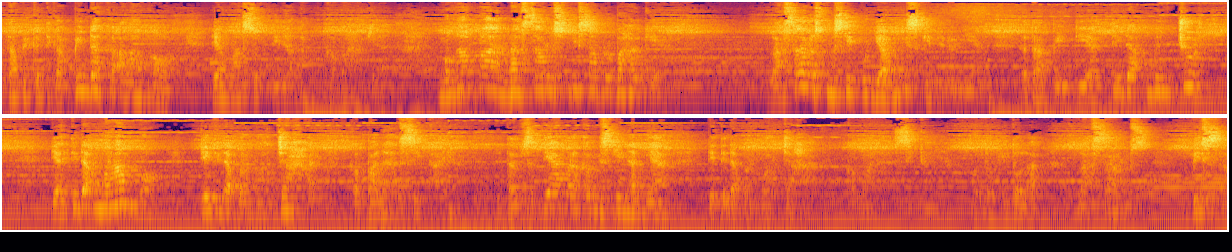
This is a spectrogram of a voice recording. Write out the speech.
tetapi ketika pindah ke alam maut, dia masuk di dalam kebahagiaan. Mengapa Lazarus bisa berbahagia? Lazarus meskipun dia miskin di dunia, tetapi dia tidak mencuri, dia tidak merampok, dia tidak berbuat jahat kepada si kaya. Dalam setiap kemiskinannya, dia tidak berbuat jahat kepada si kaya. Untuk itulah Lazarus bisa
